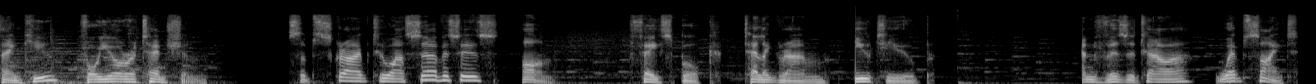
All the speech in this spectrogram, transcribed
Thank you for your attention. Subscribe to our services on Facebook, Telegram, YouTube, and visit our website.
